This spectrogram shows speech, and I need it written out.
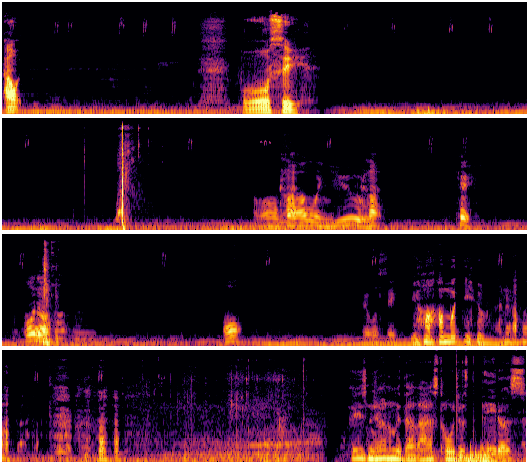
Out. We'll see. Oh, I'm Cut. following you. Cut. Kick. Oh no. Oh. Yeah, we'll see. Yo, I'm with you. Ladies and gentlemen, that last hole just ate us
